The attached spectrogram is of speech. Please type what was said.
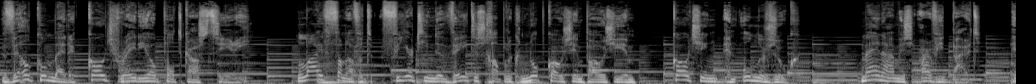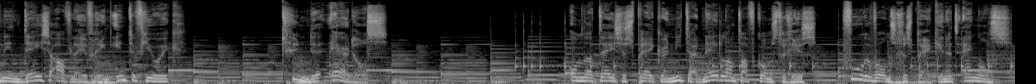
Welkom bij de Coach Radio podcast serie. Live vanaf het 14e wetenschappelijk Nopco Symposium Coaching en Onderzoek. Mijn naam is Arvid Buit en in deze aflevering interview ik Tunde Erdos. Omdat deze spreker niet uit Nederland afkomstig is, voeren we ons gesprek in het Engels.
